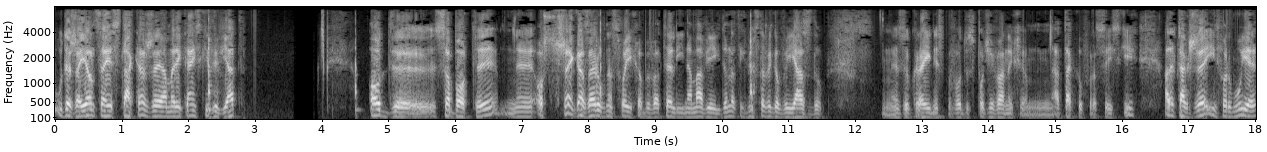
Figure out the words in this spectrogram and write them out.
uderzająca jest taka, że amerykański wywiad od e, soboty e, ostrzega zarówno swoich obywateli i namawia ich do natychmiastowego wyjazdu z Ukrainy z powodu spodziewanych ataków rosyjskich, ale także informuje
